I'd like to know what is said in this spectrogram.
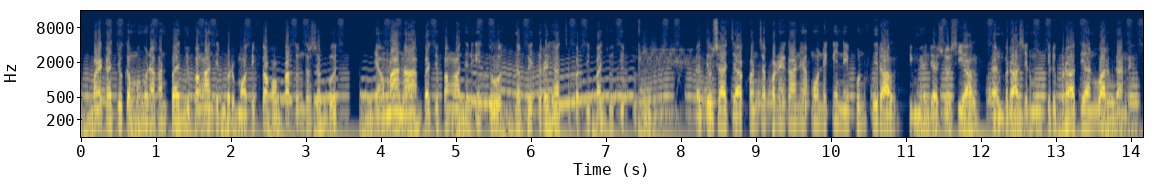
Mereka juga menggunakan baju pengantin bermotif tokoh kartun tersebut Yang mana baju pengantin itu lebih terlihat seperti baju tidur. Tentu saja konsep pernikahan yang unik ini pun viral di media sosial Dan berhasil mencuri perhatian warganet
